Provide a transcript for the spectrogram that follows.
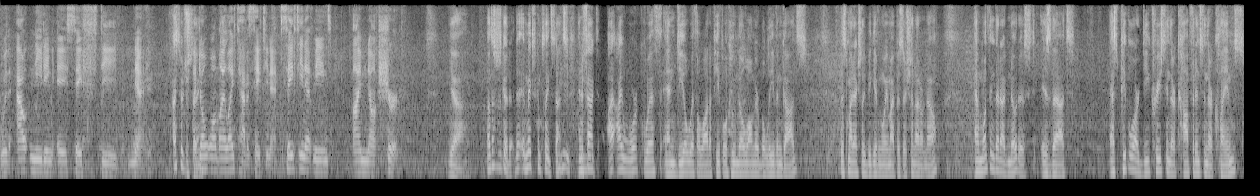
without needing a safety net. I see what you're I don't want my life to have a safety net. Safety net means I'm not sure. Yeah. No, this is good. It makes complete sense. Mhm. And in fact, I, I work with and deal with a lot of people who no longer believe in gods. This might actually be giving away my position. I don't know. And one thing that I've noticed is that as people are decreasing their confidence in their claims,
